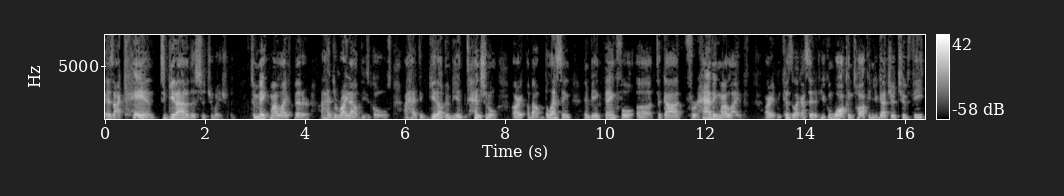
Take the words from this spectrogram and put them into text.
as I can to get out of this situation, to make my life better. I had to write out these goals. I had to get up and be intentional, all right, about blessing and being thankful uh, to God for having my life. All right, because like I said, if you can walk and talk and you got your two feet,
